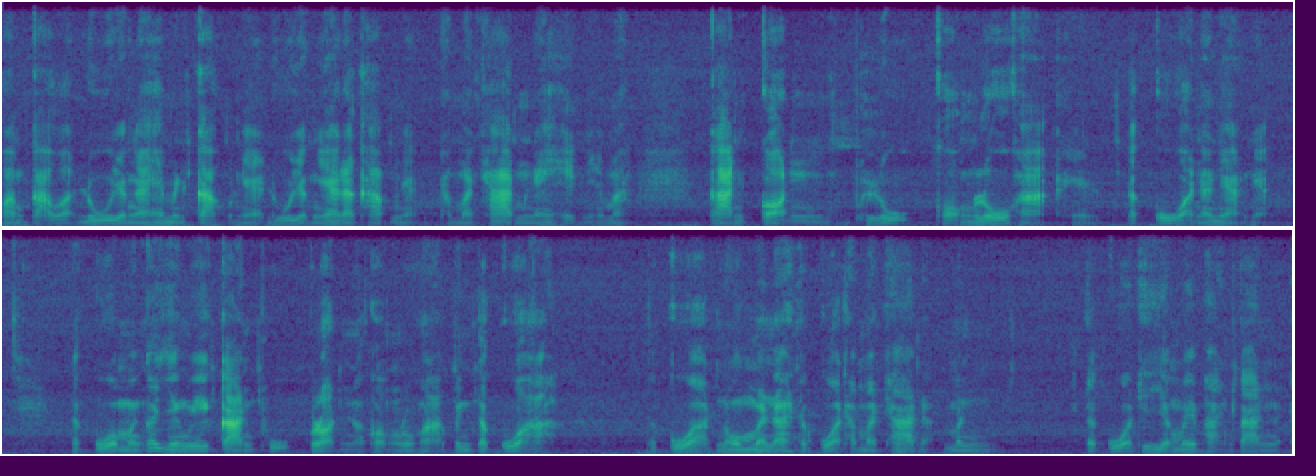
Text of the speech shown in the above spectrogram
ความเก่าอะดูยังไงให้มันเก่าเนี่ย ดูอย่างเงี้ยนะครับ เนี่ย ธรรมชาติมันให้เห็นเห็นไหมการก่อนผลุของโลหะตะกั่วนะเนี่ยเนี่ยตะกั่วมันก็ยังมีการผุกร่อนของโลหะเป็นตะกั่วตะกั่วนมมันนะตะกั่วธรรมชาติอะมัน ตะกั่วที่ยังไม่ผ่านการไอ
